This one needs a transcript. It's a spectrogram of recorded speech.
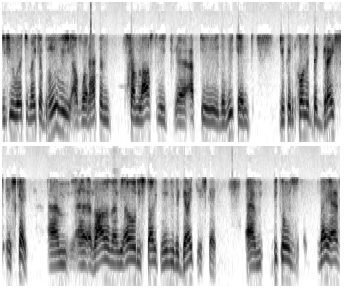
if you were to make a movie of what happened from last week uh, up to the weekend, you can call it the Grace Escape um, uh, rather than the old historic movie, The Great Escape, um, because they have,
